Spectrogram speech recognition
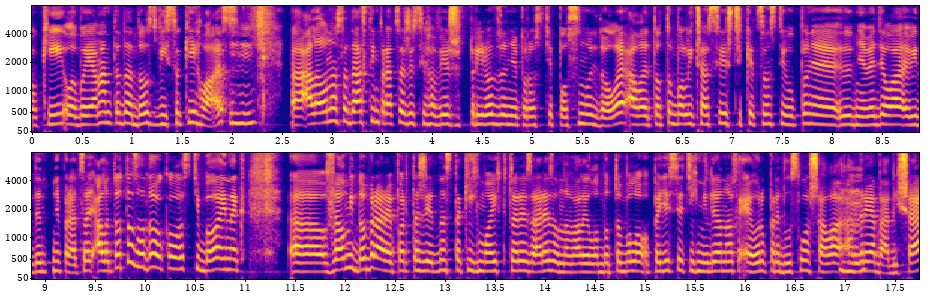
roky, lebo ja mám teda dosť vysoký hlas, mm-hmm. ale ono sa dá s tým pracovať, že si ho vieš prirodzene proste posunúť dole, ale toto boli časy ešte, keď som s tým úplne nevedela evidentne pracovať. Ale toto z okolností bola inak uh, veľmi dobrá reportáž, jedna z takých mojich, ktoré zarezonovali, lebo to bolo o 50 miliónoch eur pre Duslo Šala mm-hmm. Andreja Babiša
